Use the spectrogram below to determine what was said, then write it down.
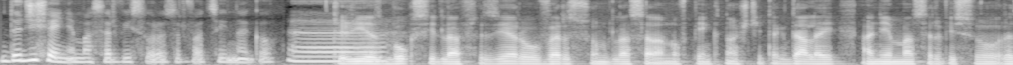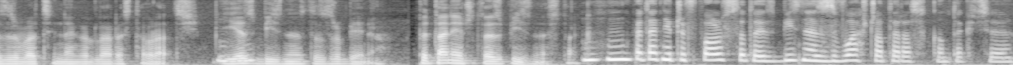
Do dzisiaj nie ma serwisu rezerwacyjnego. E, Czyli jest Booksy dla fryzjerów, Versum dla salonów piękności i tak dalej, a nie ma serwisu rezerwacyjnego dla restauracji. Mhm. Jest biznes do zrobienia. Pytanie, czy to jest biznes, tak? Mhm. Pytanie, czy w Polsce to jest biznes, zwłaszcza teraz w kontekście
